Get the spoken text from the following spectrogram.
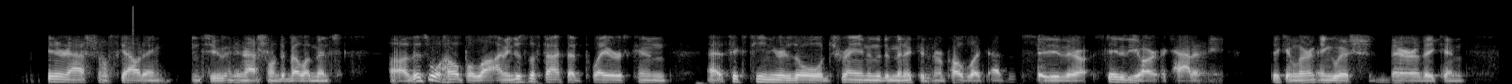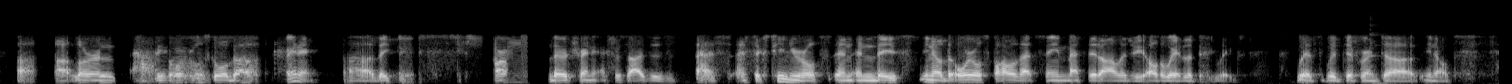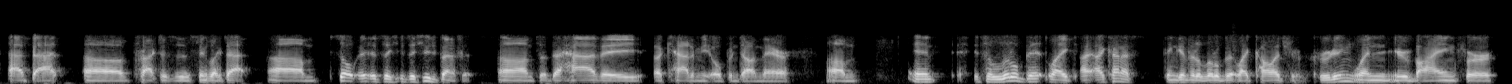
international scouting, into international development. Uh, this will help a lot. I mean, just the fact that players can at 16 years old train in the Dominican Republic at the state of the state of the art academy they can learn English there. They can uh, uh, learn how the Orioles go about training. Uh, they start their training exercises as, as 16 year olds, and and they you know the Orioles follow that same methodology all the way to the big leagues, with with different uh, you know at bat uh, practices, things like that. Um, so it's a it's a huge benefit um, to, to have a academy open down there. Um, and it's a little bit like I, I kind of think of it a little bit like college recruiting when you're vying for,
